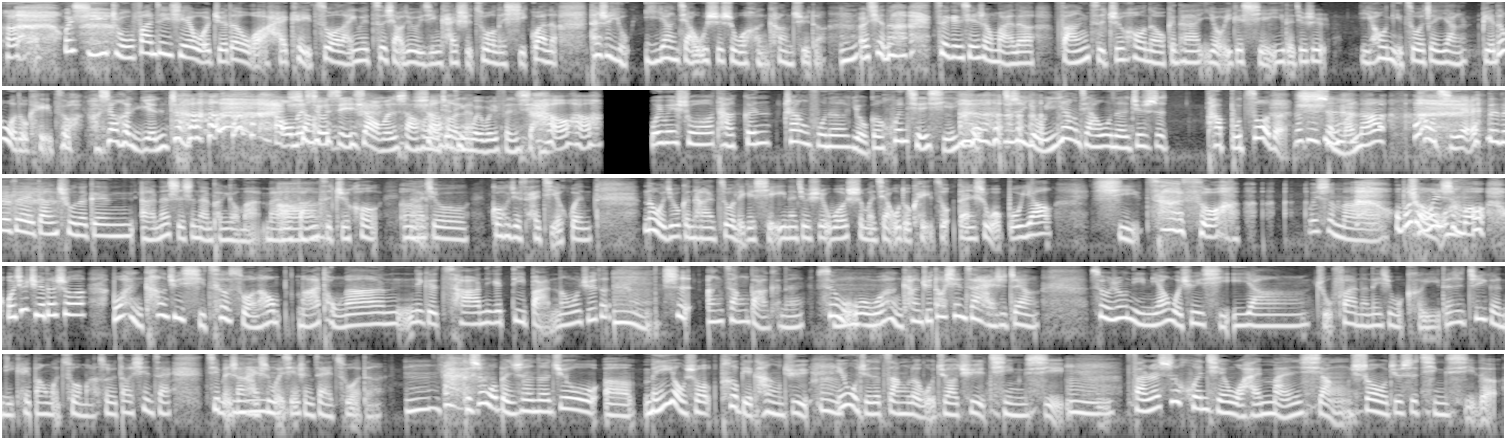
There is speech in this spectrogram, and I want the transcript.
我洗煮饭这些，我觉得我还可以做了，因为自小就已经开始做了，习惯了。但是有一样家务事是我很抗拒的，而且呢，在跟先生买了房子之后呢，我跟他有一个协议的，就是以后你做这样，别的我都可以做。好像很严重。好，我们休息一下，我们稍后就听微微分享。好好，微微说，她跟丈夫呢有个婚前协议，就是有一样家务呢，就是她不做的，那是什么呢？好奇耶。对对对，当初呢跟啊、呃那时是男朋友嘛，买了房子之后，嗯那就过后就才结婚。那我就跟他做了一个协议呢，就是我什么家务都可以做，但是我不要洗厕所。为什么？我不懂为什么。我就觉得说我很抗拒洗厕所，然后马桶啊，那个擦那个地板呢，我觉得嗯是肮脏吧，可能，所以我我我很抗拒，到现在还是这样。所以我说你你要我去洗衣啊、煮饭啊那些我可以，但是这个你可以帮我做嘛？所以到现在基本上还是我先生在做的。嗯，可是我本身呢，就呃没有说特别抗拒，嗯因为我觉得脏了我就要去清洗。嗯反而是婚前我还蛮享受就是清洗的，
